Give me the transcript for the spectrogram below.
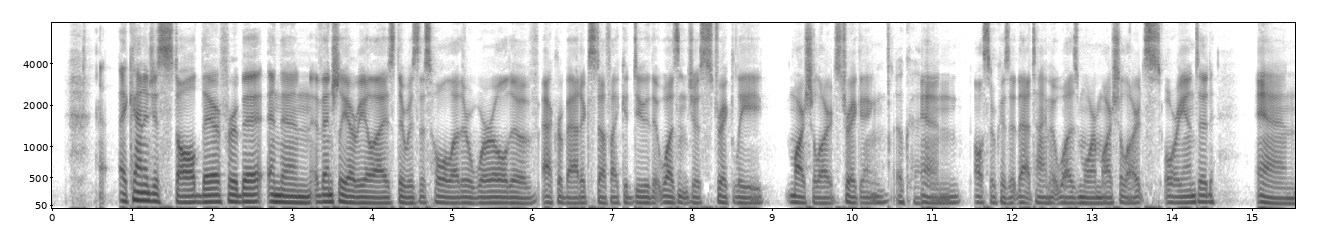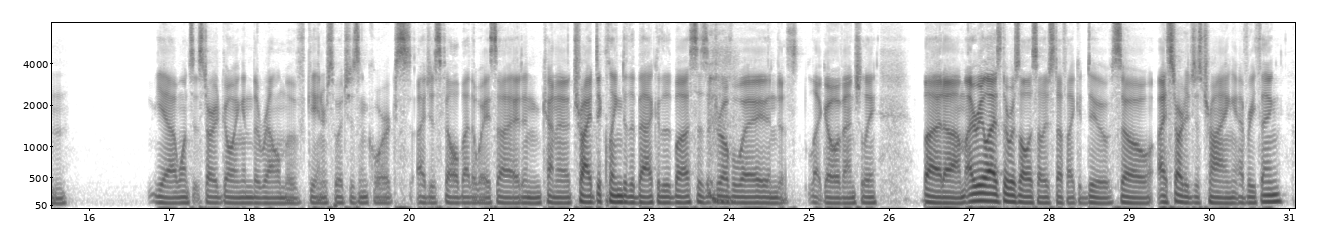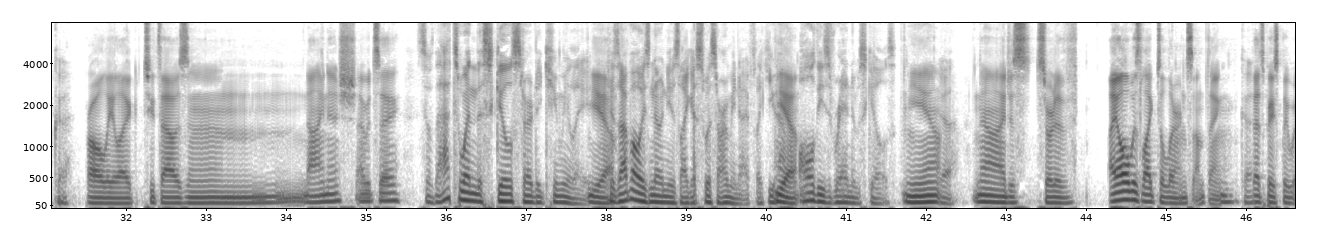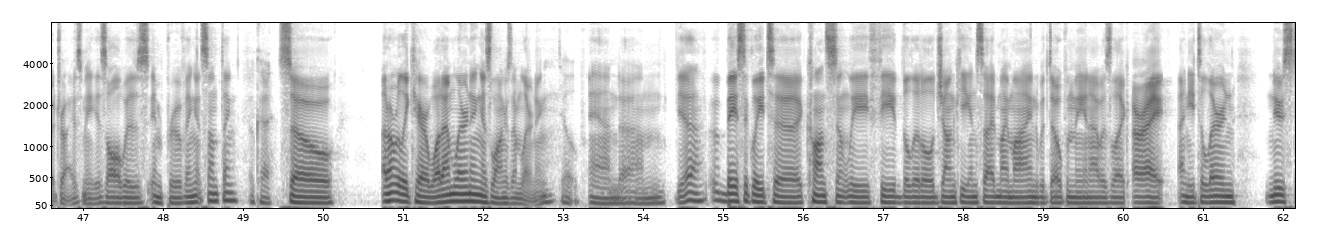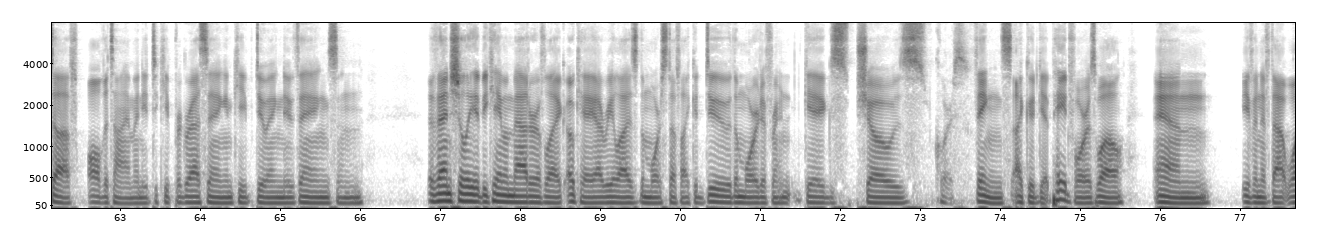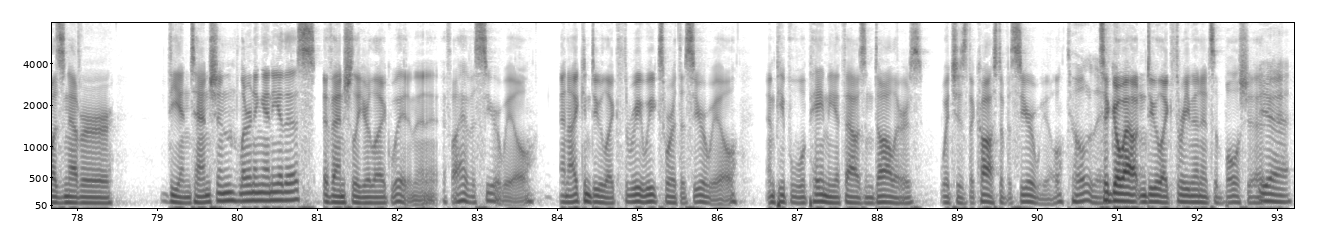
I kind of just stalled there for a bit and then eventually I realized there was this whole other world of acrobatic stuff I could do that wasn't just strictly martial arts tricking. Okay. And also cuz at that time it was more martial arts oriented and yeah, once it started going in the realm of gainer switches and corks, I just fell by the wayside and kind of tried to cling to the back of the bus as it drove away and just let go eventually. But um, I realized there was all this other stuff I could do, so I started just trying everything. okay. Probably like 2009 ish, I would say. So that's when the skills started to accumulate. Yeah. Because I've always known you as like a Swiss Army knife. Like you have Yeah. all these random skills. Yeah. Yeah. No, I just sort of. I always like to learn something. Okay. That's basically what drives me. Is always improving at something. Okay. So I don't really care what I'm learning as long as I'm learning. Dope. And um, yeah, basically to constantly feed the little junkie inside my mind with dopamine, I was like, all right, I need to learn new stuff all the time. I need to keep progressing and keep doing new things. And eventually it became a matter of like, okay, I realized the more stuff I could do, the more different gigs, shows, Of course. things I could get paid for as well. And even if that was never the intention learning any of this, eventually you're like, wait a minute, if I have a Cyr wheel and I can do like three weeks worth of Cyr wheel and people will pay me a thousand dollars, which is the cost of a Cyr wheel, Totally. to go out and do like three minutes of bullshit. yeah.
